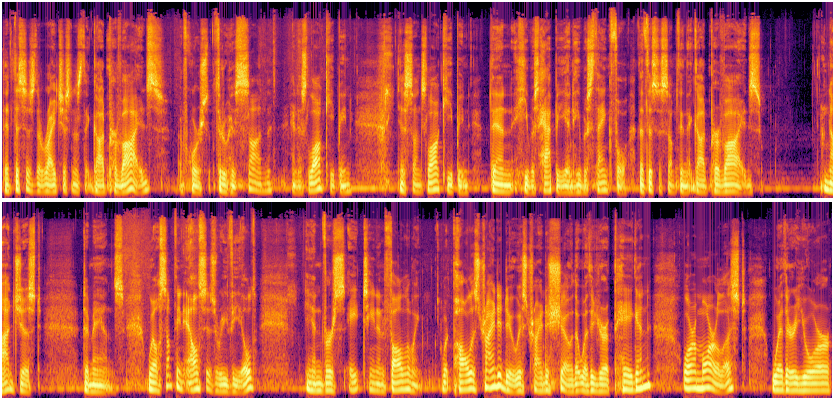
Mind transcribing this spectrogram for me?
that this is the righteousness that God provides, of course, through his Son and his law keeping, his Son's law keeping, then he was happy and he was thankful that this is something that God provides, not just demands. Well, something else is revealed in verse 18 and following. What Paul is trying to do is trying to show that whether you're a pagan or a moralist, whether you're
